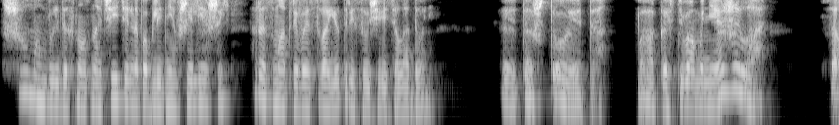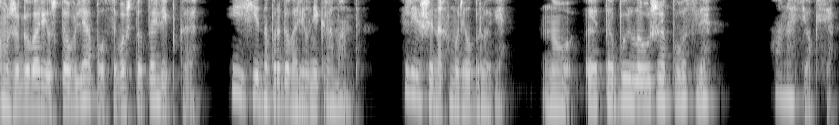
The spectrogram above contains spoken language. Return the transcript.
Шумом выдохнул значительно побледневший леший, рассматривая свою трясущуюся ладонь. «Это что это? Пакость во мне жила?» «Сам же говорил, что вляпался во что-то липкое», – ехидно проговорил некромант. Леший нахмурил брови. «Но это было уже после...» Он осекся.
